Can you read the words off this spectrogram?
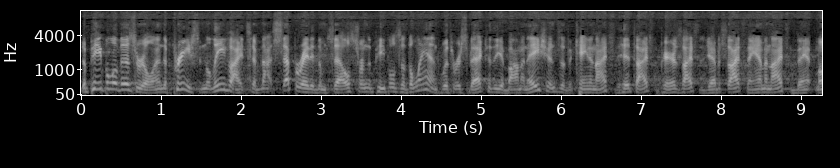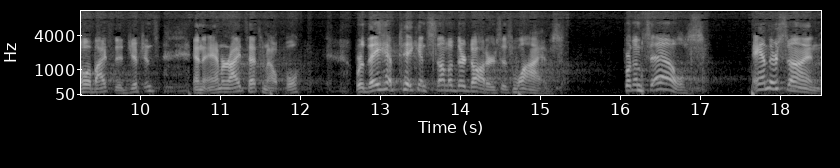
The people of Israel and the priests and the Levites have not separated themselves from the peoples of the land with respect to the abominations of the Canaanites, the Hittites, the Perizzites, the Jebusites, the Ammonites, the Moabites, the Egyptians, and the Amorites. That's a mouthful. For they have taken some of their daughters as wives for themselves and their sons,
